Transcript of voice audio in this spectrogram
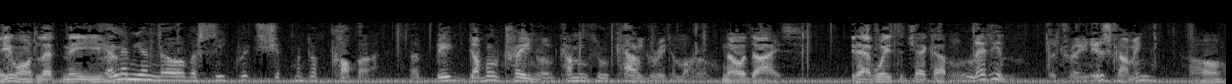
He won't let me even. Tell him you know of a secret shipment of copper. A big double trainload coming through Calgary tomorrow. No dice. You'd have ways to check up. Let him. The train is coming. Oh.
